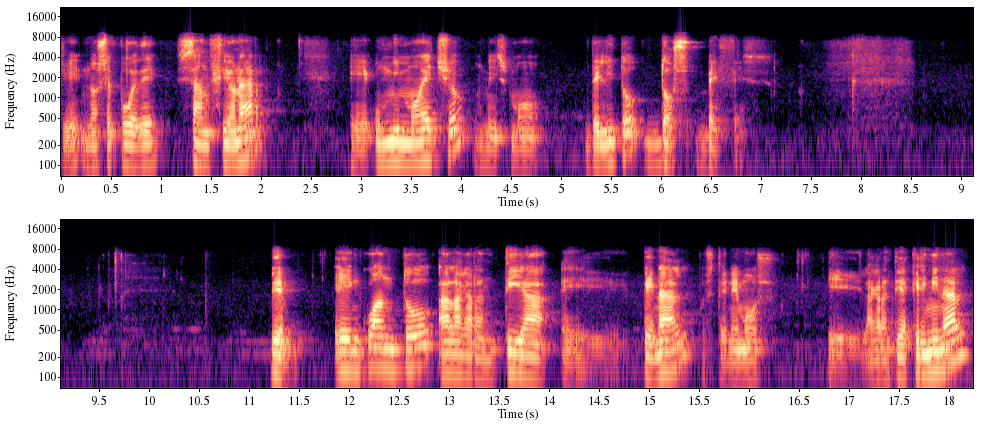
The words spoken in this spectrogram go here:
que no se puede sancionar eh, un mismo hecho, un mismo delito dos veces. Bien, en cuanto a la garantía eh, penal, pues tenemos eh, la garantía criminal,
